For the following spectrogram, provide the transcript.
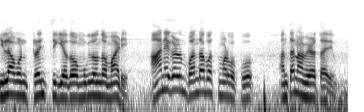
ಇಲ್ಲ ಒಂದು ಟ್ರಂಚ್ ತೆಗಿಯೋದೋ, ಮುಗಿದೊಂದೋ ಮಾಡಿ, ಆನೆಗಳನ್ನ ಬಂದೋಬಸ್ತ್ ಮಾಡಬೇಕು ಅಂತ ನಾವು ಹೇಳ್ತಾ ಇದೀವಿ.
